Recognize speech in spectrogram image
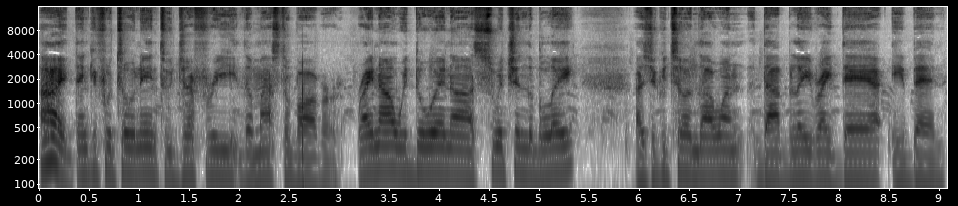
Hi, thank you for tuning in to Jeffrey the Master Barber. Right now we're doing uh switching the blade. As you can tell in that one, that blade right there, it bend.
